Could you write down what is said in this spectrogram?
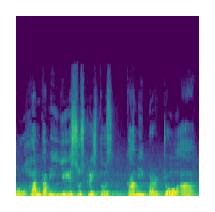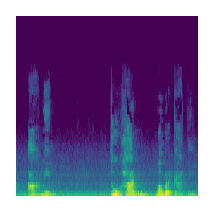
Tuhan kami Yesus Kristus kami berdoa. Amin. Tuhan memberkati.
